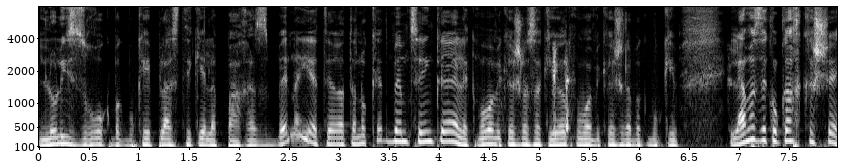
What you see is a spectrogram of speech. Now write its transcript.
לא לזרוק בקבוקי פלסטיק אל הפח, אז בין היתר אתה נוקט באמצעים כאלה, כמו במקרה של השקיות, כמו במקרה של הבקבוקים. למה זה כל כך קשה?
